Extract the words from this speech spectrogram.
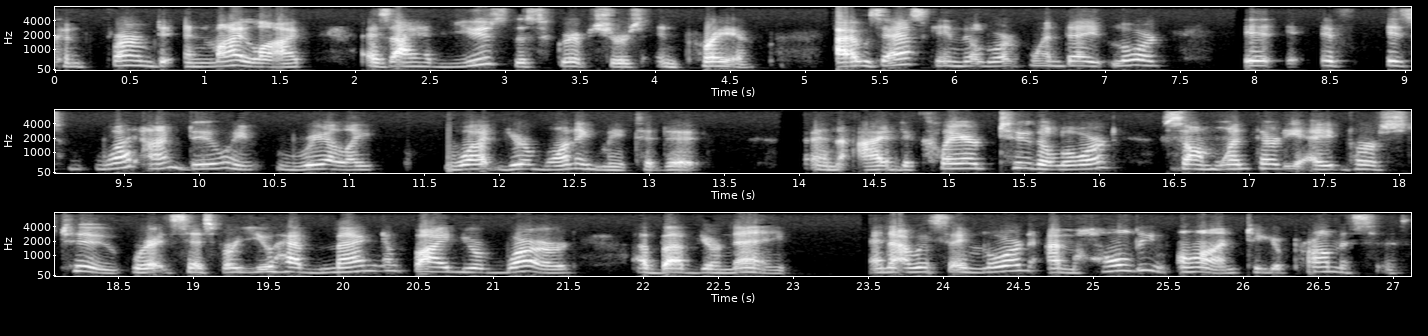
confirmed in my life as I have used the scriptures in prayer. I was asking the Lord one day, Lord, it, if is what I'm doing really what you're wanting me to do? And I declared to the Lord Psalm 138, verse 2, where it says, For you have magnified your word above your name. And I was saying, Lord, I'm holding on to your promises.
